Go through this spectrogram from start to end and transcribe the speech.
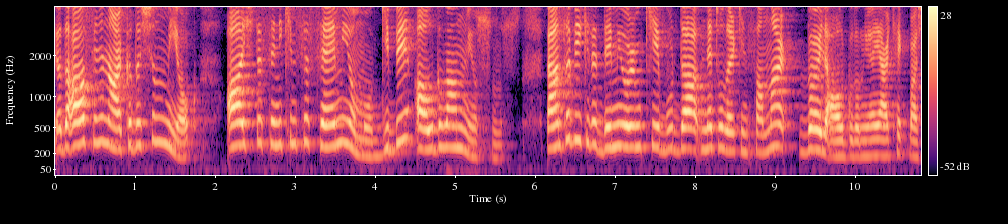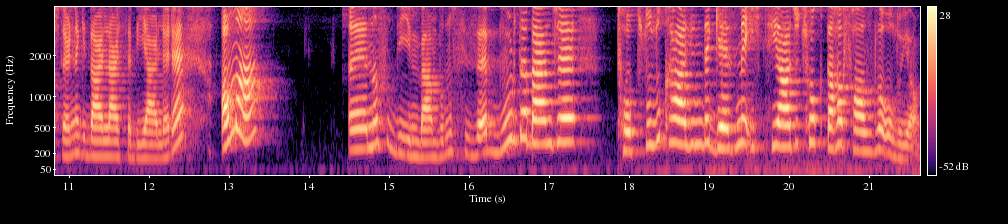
ya da ah senin arkadaşın mı yok? Aa işte seni kimse sevmiyor mu gibi algılanmıyorsunuz. Ben tabii ki de demiyorum ki burada net olarak insanlar böyle algılanıyor eğer tek başlarına giderlerse bir yerlere. Ama e, nasıl diyeyim ben bunu size? Burada bence topluluk halinde gezme ihtiyacı çok daha fazla oluyor.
